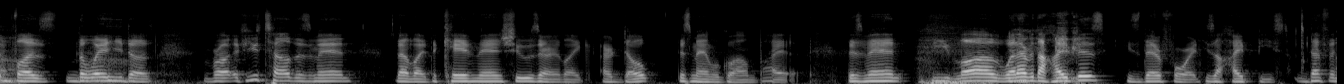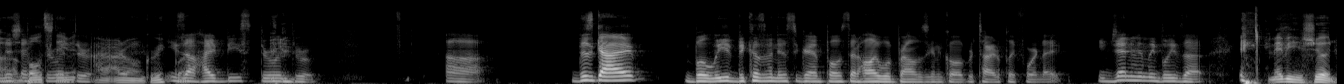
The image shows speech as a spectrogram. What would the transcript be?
Oh. buzz the way he does, bro. If you tell this man that like the caveman shoes are like are dope, this man will go out and buy it. This man, he loves whatever the hype is. He's there for it. He's a hype beast. Uh, Definition bold through and through. I, I don't agree. He's but- a hype beast through and through. Uh this guy believed because of an Instagram post that Hollywood Brown was gonna go retire to play Fortnite. He genuinely believed that. maybe he should.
